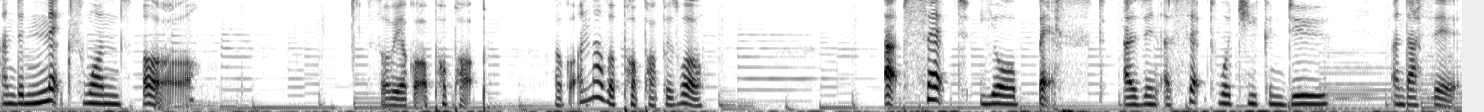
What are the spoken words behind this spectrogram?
And the next ones are sorry I got a pop up I got another pop up as well accept your best, as in accept what you can do, and that's it.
